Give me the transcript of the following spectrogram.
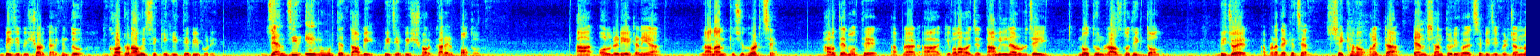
বিজেপি সরকার। কিন্তু ঘটনা হয়েছে কি হিতে বিপরীত? জ্যানজির এই মুহূর্তে দাবি বিজেপি সরকারের পতন। আর অলরেডি এটা নিয়ে নানান কিছু ঘটছে। ভারতের মধ্যে আপনার কি বলা হয় যে তামিলনাড়ুর যেই নতুন রাজনৈতিক দল। বিজয়ের, আপনারা দেখেছেন সেখানেও অনেকটা টেনশন তৈরি হয়েছে বিজেপির জন্য।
